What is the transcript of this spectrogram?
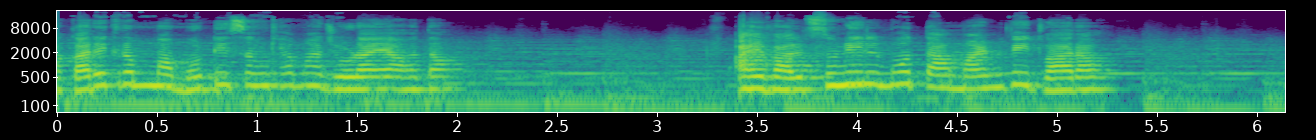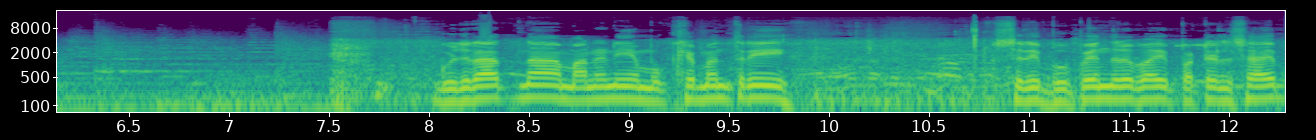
આ કાર્યક્રમમાં મોટી સંખ્યામાં જોડાયા હતા. અહેવાલ સુનિલ મોતા માંડવી દ્વારા. ગુજરાતના માનનીય મુખ્યમંત્રી શ્રી ભૂપેન્દ્રભાઈ પટેલ સાહેબ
